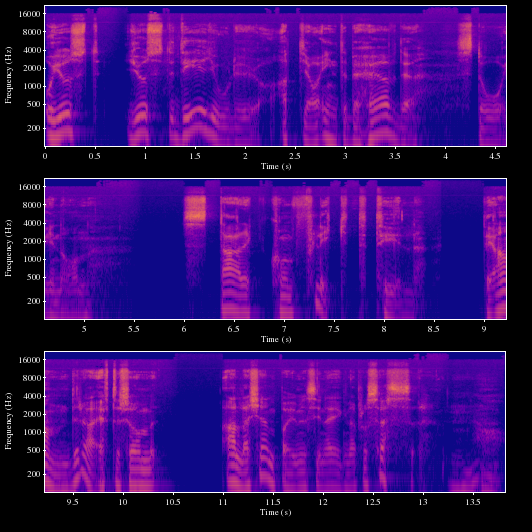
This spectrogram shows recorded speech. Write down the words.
och just, just det gjorde ju att jag inte behövde stå i någon stark konflikt till det andra, eftersom alla kämpar ju med sina egna processer. Ja.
